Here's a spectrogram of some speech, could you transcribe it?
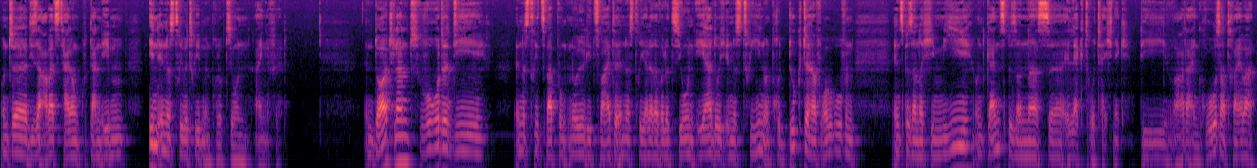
Und äh, diese Arbeitsteilung dann eben in Industriebetrieben, in Produktionen eingeführt. In Deutschland wurde die Industrie 2.0, die zweite industrielle Revolution, eher durch Industrien und Produkte hervorgerufen, insbesondere Chemie und ganz besonders äh, Elektrotechnik. Die war da ein großer Treiber,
